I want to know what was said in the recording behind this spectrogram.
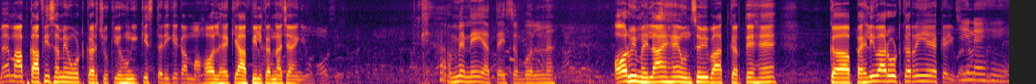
मैम आप काफ़ी समय वोट कर चुकी होंगी किस तरीके का माहौल है? क्या अपील करना चाहेंगी हमें नहीं आता ये सब बोलना। और भी महिलाएँ हैं उनसे भी बात करते हैं। क- पहली बार वोट कर रही हैं या कई बार? जी नहीं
